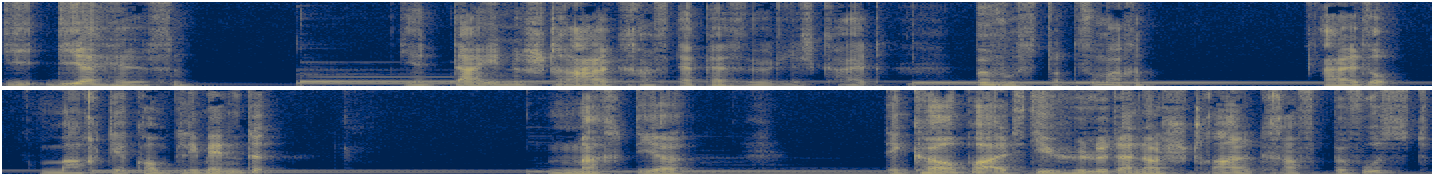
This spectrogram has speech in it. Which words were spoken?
die dir helfen, dir deine Strahlkraft der Persönlichkeit bewusster zu machen. Also mach dir Komplimente, mach dir den Körper als die Hülle deiner Strahlkraft bewusst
